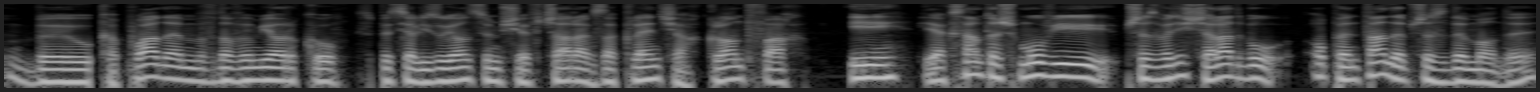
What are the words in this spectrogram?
był kapłanem w Nowym Jorku, specjalizującym się w czarach, zaklęciach, klątwach. I jak sam też mówi, przez 20 lat był opętany przez demony,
